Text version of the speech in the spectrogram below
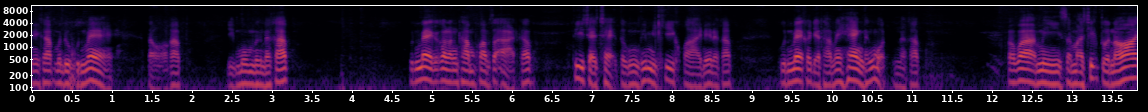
นี่ครับมาดูคุณแม่ต่อครับ อีกมุมหนึ่งนะครับ คุณแม่ก็กำลังทำความสะอาดครับ ที่แฉะตรงที่มีขี้ควายนี่นะครับ คุณแม่ก็จะทำให้แห้งทั้งหมดนะครับ เพราะว่ามีสมาชิกตัวน้อย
